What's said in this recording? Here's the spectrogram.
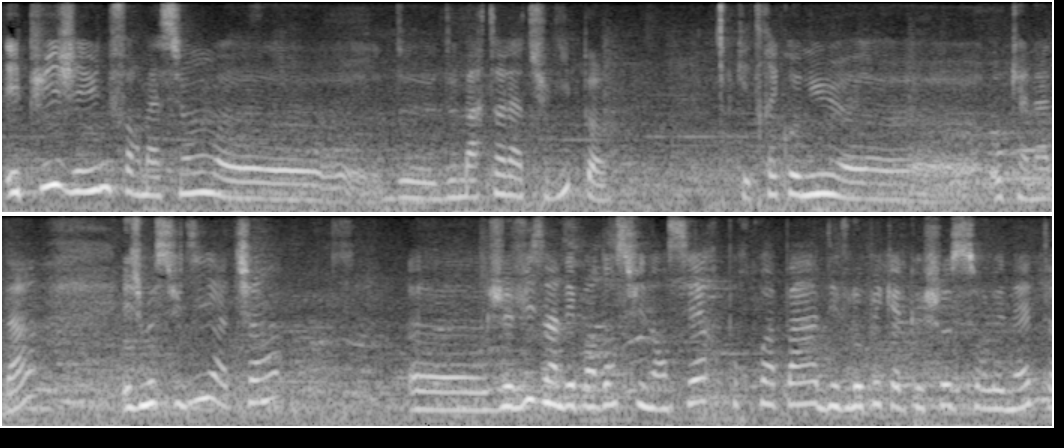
Et puis j'ai eu une formation euh, de, Martin Latulipe, qui est très connu euh, au Canada. Et je me suis dit, ah tiens, je vise l'indépendance financière, pourquoi pas développer quelque chose sur le net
